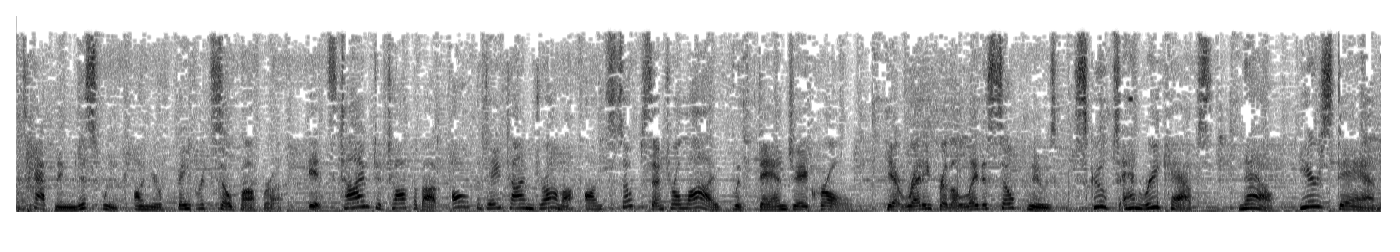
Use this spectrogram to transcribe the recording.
What's happening this week on your favorite soap opera? It's time to talk about all the daytime drama on Soap Central Live with Dan J. Kroll. Get ready for the latest soap news, scoops, and recaps. Now, here's Dan.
